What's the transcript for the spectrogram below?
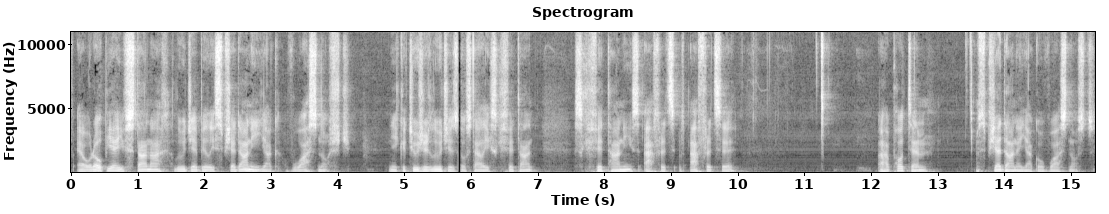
W Europie i w Stanach ludzie byli sprzedani jak własność. Niektórzy ludzie zostali schwytani, z Afrycy, w Afryce, a potem sprzedane jako własność.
